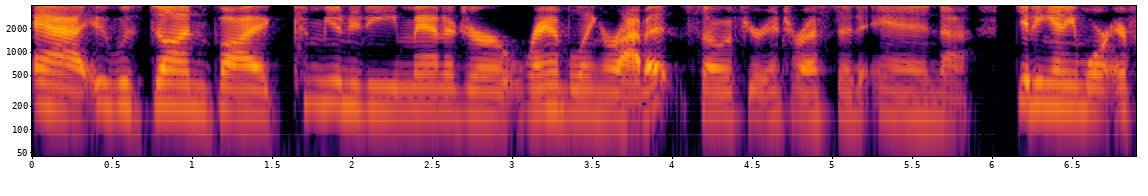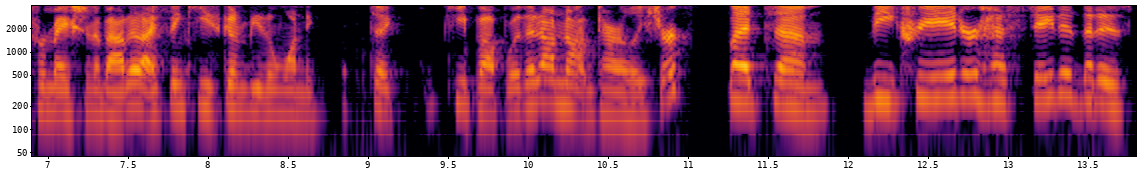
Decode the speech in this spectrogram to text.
Uh, it was done by community manager Rambling Rabbit. So if you're interested in uh, getting any more information about it, I think he's going to be the one to, to keep up with it. I'm not entirely sure. But um, the creator has stated that is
